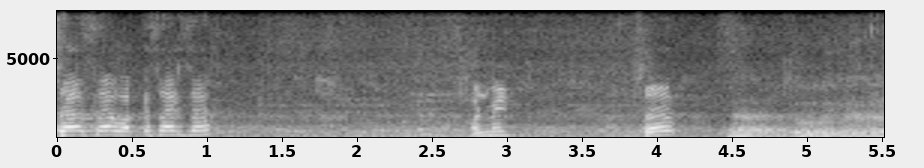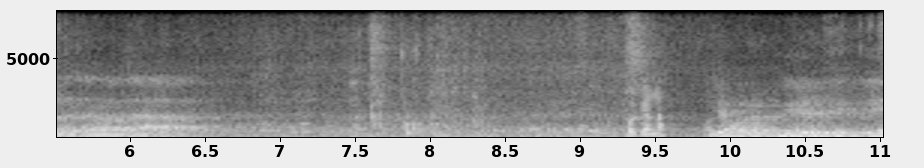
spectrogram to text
సార్ సార్ సార్ ఒక్కసారి sir one minute sir sir జ్యోతి ప్రజ్వలన తర్వాత ఓకేనా ఎవరు పేరు చెప్తే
